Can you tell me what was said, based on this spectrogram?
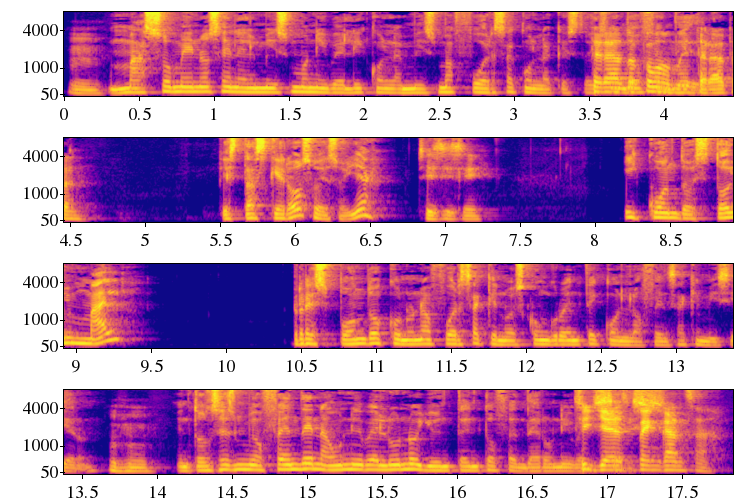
Mm. más o menos en el mismo nivel y con la misma fuerza con la que estoy Trato siendo como me tratan. Que está asqueroso eso ya. Sí, sí, sí. Y cuando estoy mal, respondo con una fuerza que no es congruente con la ofensa que me hicieron. Entonces me ofenden a un nivel 1 y yo intento ofender a un nivel Sí, ya es venganza.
